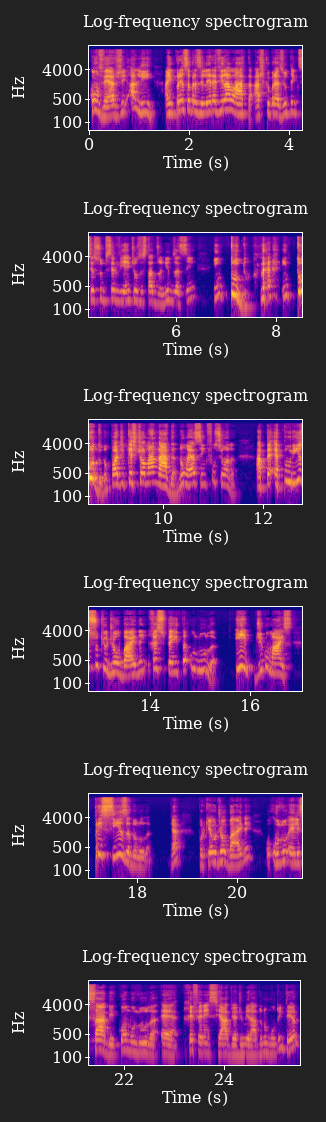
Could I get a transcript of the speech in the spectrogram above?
converge ali. A imprensa brasileira é vira-lata. Acho que o Brasil tem que ser subserviente aos Estados Unidos assim em tudo, né? Em tudo, não pode questionar nada. Não é assim que funciona. Até, é por isso que o Joe Biden respeita o Lula. E, digo mais, precisa do Lula. Né? Porque o Joe Biden, o, o, ele sabe como o Lula é referenciado e admirado no mundo inteiro,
